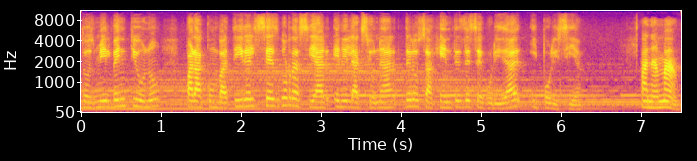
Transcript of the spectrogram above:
2021 para combatir el sesgo racial en el accionar de los agentes de seguridad y policía. Panamá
